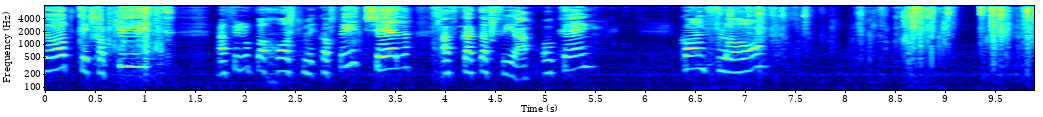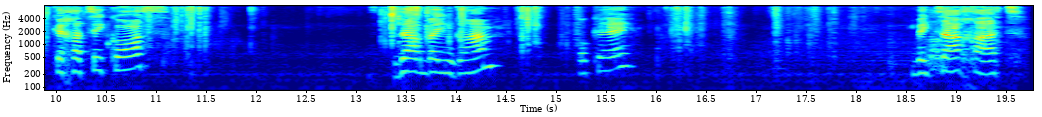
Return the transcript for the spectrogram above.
ועוד ככפית, אפילו פחות מכפית של אבקת אפייה, אוקיי? קורנפלור, כחצי כוס, זה 40 גרם, אוקיי? ביצה אחת.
